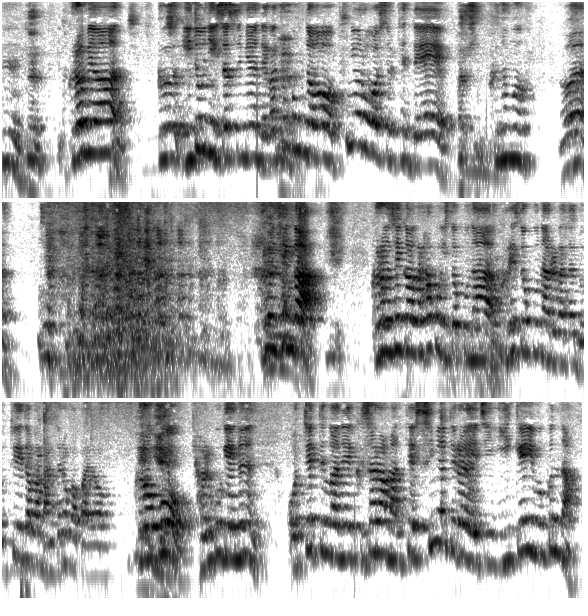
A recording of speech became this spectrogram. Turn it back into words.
음. 그냥 그러면 그 이 돈이 있었으면 내가 조금 더 풍요로웠을 텐데 맞습니다. 그놈은 어. 그런 생각 그런 생각을 하고 있었구나. 그랬었구나를 갖다 노트에다가 만들어 봐봐요. 그러고 결국에는 어쨌든 간에 그 사람한테 스며들어야지 이 게임은 끝나.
